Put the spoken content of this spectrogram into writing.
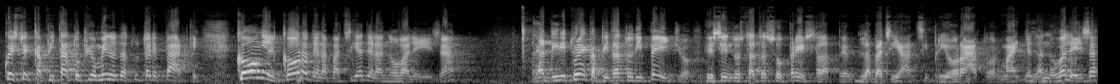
Questo è capitato più o meno da tutte le parti. Con il coro dell'abbazia della Novalesa, Addirittura è capitato di peggio, essendo stata soppressa l'abbazia, anzi priorato ormai della Novalesa,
